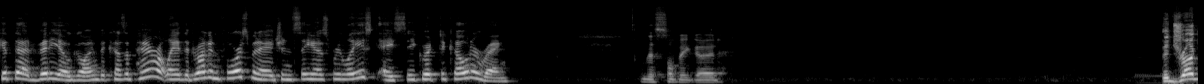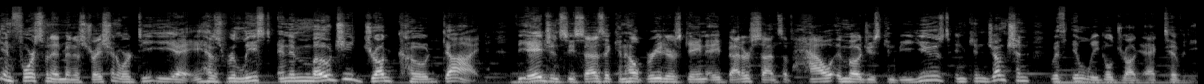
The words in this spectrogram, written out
get that video going, because apparently the Drug Enforcement Agency has released a secret decoder ring. This will be good. The Drug Enforcement Administration, or DEA, has released an emoji drug code guide. The agency says it can help readers gain a better sense of how emojis can be used in conjunction with illegal drug activity.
